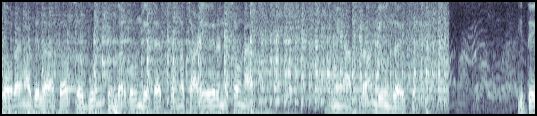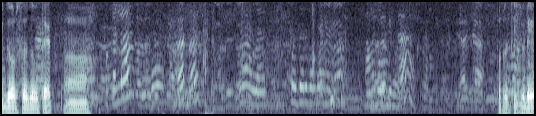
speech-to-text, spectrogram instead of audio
गौराई मातेला आता सजवून शृंगार करून घेत आहेत. पूर्ण साडी वगैरे नेसवणार. आणि आता घेऊन जायचं. इथे गौर सजवत आहेत. परत इकडे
